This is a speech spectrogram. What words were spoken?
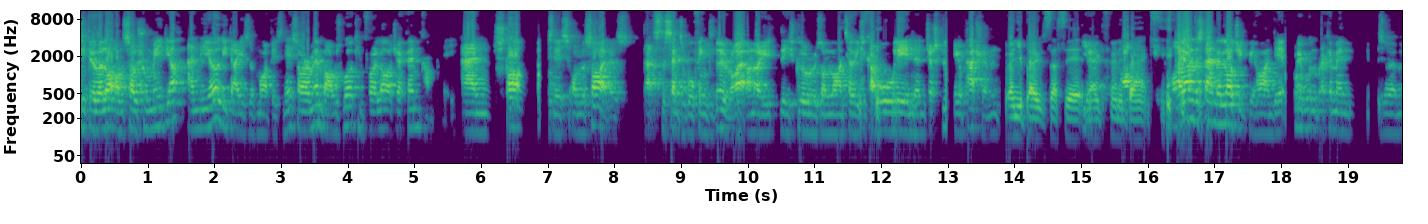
we do a lot on social media. And the early days of my business, I remember I was working for a large FM company and start business on the side as that's the sensible thing to do, right? I know these gurus online tell you to go all in and just do your passion. Burn your boats, that's it. Yeah, no turning I, back. I understand the logic behind it. We wouldn't recommend it um,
